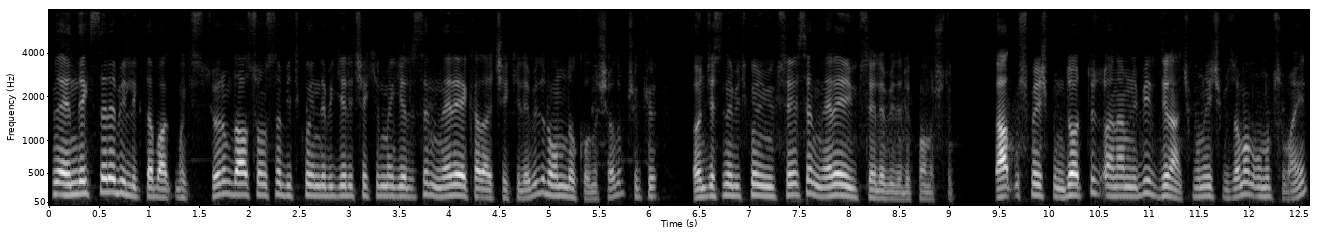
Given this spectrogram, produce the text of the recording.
Şimdi endekslere birlikte bakmak istiyorum. Daha sonrasında Bitcoin'de bir geri çekilme gelirse nereye kadar çekilebilir onu da konuşalım. Çünkü öncesinde Bitcoin yükselirse nereye yükselebilir konuştuk. Ve 65.400 önemli bir direnç. Bunu hiçbir zaman unutmayın.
